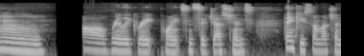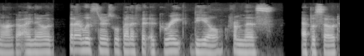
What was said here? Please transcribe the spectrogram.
Mm, all really great points and suggestions. Thank you so much, Ananga. I know that our listeners will benefit a great deal from this episode.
